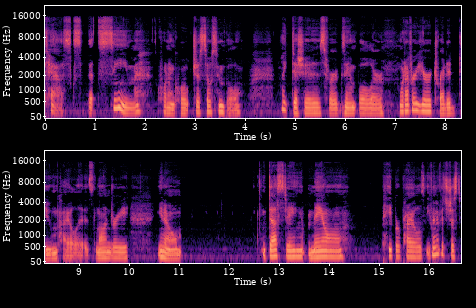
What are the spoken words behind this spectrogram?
tasks that seem quote unquote just so simple like dishes for example or whatever your dreaded doom pile is laundry, you know, dusting, mail, paper piles, even if it's just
